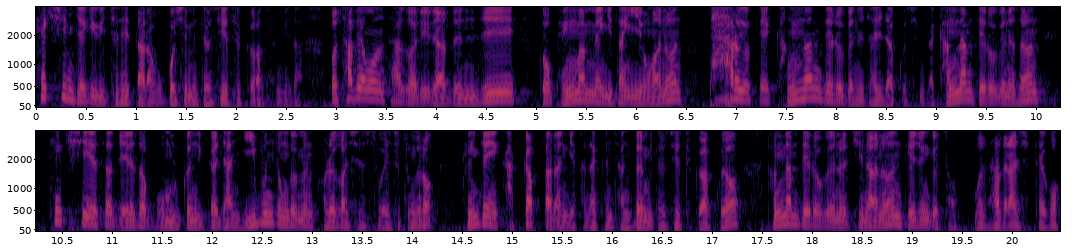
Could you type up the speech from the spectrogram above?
핵심 지역에 위치를 했다라고 보시면 될 수 있을 것 같습니다. 또 차병원 사거리라든지 또 100만 명 이상 이용하는 바로 옆에 강남대로변에 자리 잡고 있습니다. 강남대로변에서는 택시에서 내려서 물건지까지 한 2분 정도면 걸어가실 수가 있을 정도로 굉장히 가깝다는 게 가장 큰 장점이 될 수 있을 것 같고요. 강남대로변을 지나는 대중 교통, 뭐 다들 아실 테고,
